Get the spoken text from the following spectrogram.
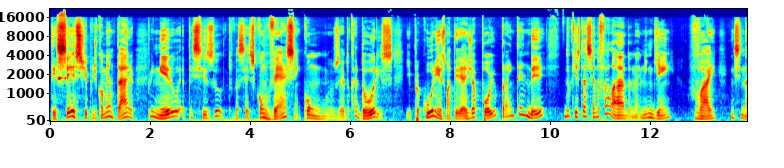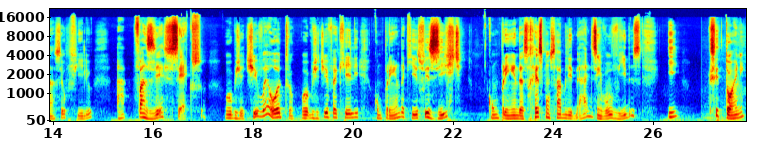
tecer esse tipo de comentário, primeiro é preciso que vocês conversem com os educadores e procurem os materiais de apoio para entender do que está sendo falado. Né? Ninguém vai ensinar seu filho a fazer sexo. O objetivo é outro. O objetivo é que ele compreenda que isso existe, compreenda as responsabilidades envolvidas e se torne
